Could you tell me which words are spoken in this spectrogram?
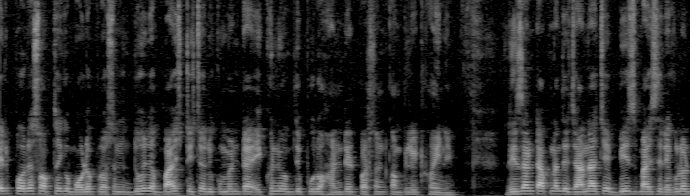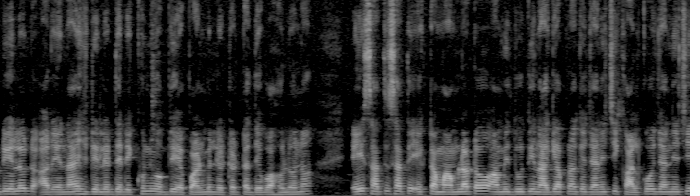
এরপরে সব থেকে বড় প্রশ্ন দু হাজার বাইশ টিচার রিক্রুটমেন্টটা এখনই অবধি পুরো হান্ড্রেড পার্সেন্ট কমপ্লিট হয়নি। রিজনটা আপনাদের জানা আছে, বিশ বাইশ রেগুলার ডিএলএড আর এনআইএস ডিএলএডদের এখনই অবধি অ্যাপয়েন্টমেন্ট লেটারটা দেওয়া হলো না। এই সাথে সাথে একটা মামলাটাও আমি দুদিন আগে আপনাকে জানিয়েছি, কালকেও জানিয়েছি,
